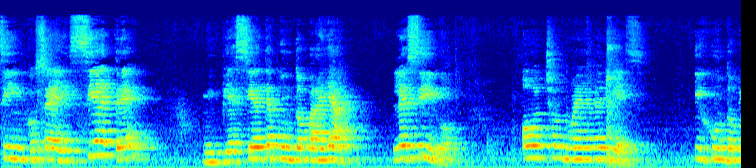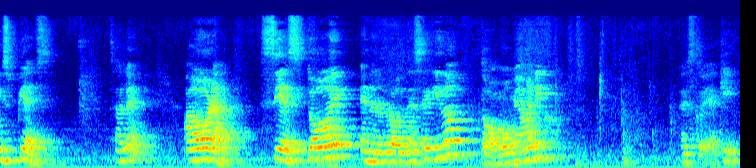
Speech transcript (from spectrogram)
5, 6, 7. Mi pie 7 apuntó para allá. Le sigo. 8, 9, 10. Y junto mis pies. ¿Sale? Ahora, si estoy en el rol de seguidor, tomo mi abanico. Estoy aquí.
